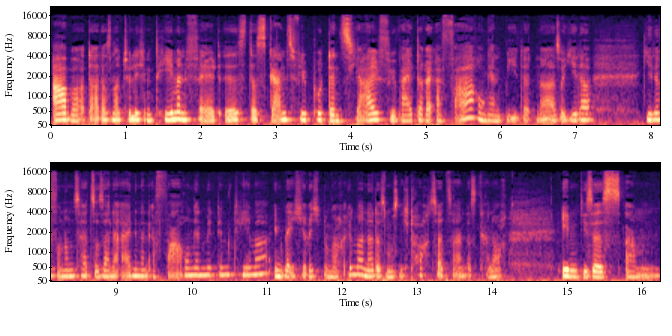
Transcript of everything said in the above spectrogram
aber da das natürlich ein Themenfeld ist, das ganz viel Potenzial für weitere Erfahrungen bietet, ne? also jeder, jeder von uns hat so seine eigenen Erfahrungen mit dem Thema, in welche Richtung auch immer. Ne? Das muss nicht Hochzeit sein, das kann auch eben dieses ähm,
